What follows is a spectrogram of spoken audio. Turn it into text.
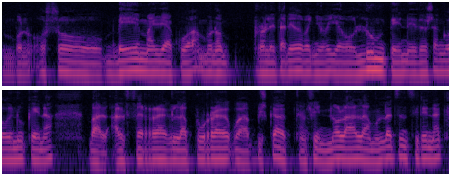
bueno, oso behe mailakoa, bueno, proletariado baino gehiago lumpen edo esango genukena, ba, alferrak, lapurrak, ba, pixkat, en fin, nola ala moldatzen zirenak,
